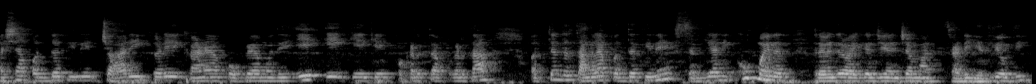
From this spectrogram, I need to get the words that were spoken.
अशा पद्धतीने चारीकडे काण्या कोपऱ्यामध्ये एक एक एक एक पकडता पकडता अत्यंत चांगल्या पद्धतीने सगळ्यांनी खूप मेहनत रवींद्र वायकरजी यांच्या मासाठी घेतली होती.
